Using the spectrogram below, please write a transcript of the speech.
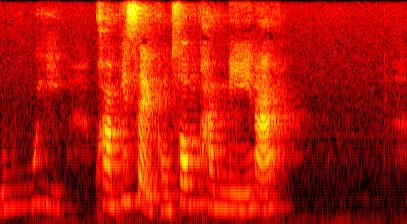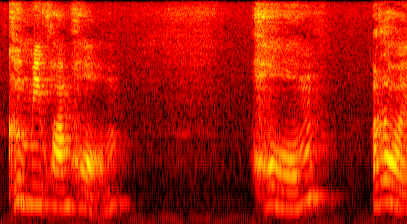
อุ้ยความพิเศษของส้มพันนี้นะ คือมีความหอม หอม อร่อย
